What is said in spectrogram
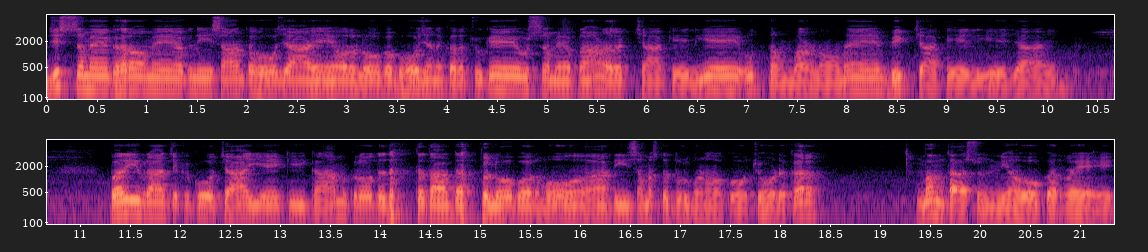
जिस समय घरों में अग्नि शांत हो जाए और लोग भोजन कर चुके, उस समय प्राण रक्षा के लिए, उत्तम वर्णों में भिक्षा के लिए जाए। परिव्राजक को चाहिए कि काम क्रोध तथा दर्प, लोभ और मोह आदि समस्त दुर्गुणों को छोड़कर ममता शून्य होकर रहे।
